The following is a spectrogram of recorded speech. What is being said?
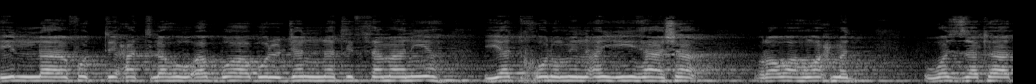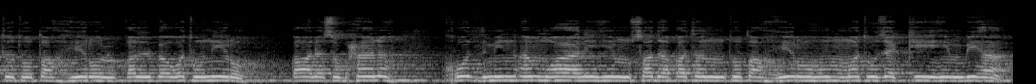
إلا فتحت له أبواب الجنة الثمانية يدخل من أيها شاء. رواه أحمد. والزكاة تطهر القلب وتنيره. قال سبحانه خذ من أموالهم صدقة تطهرهم وتزكيهم بها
